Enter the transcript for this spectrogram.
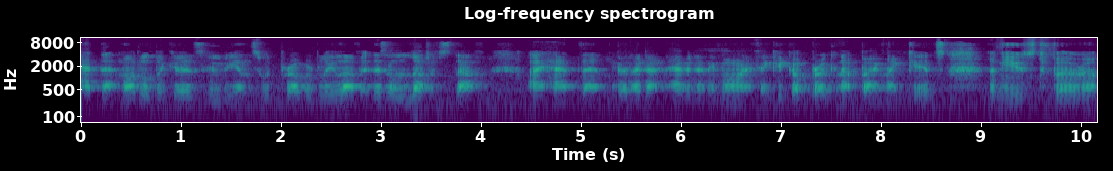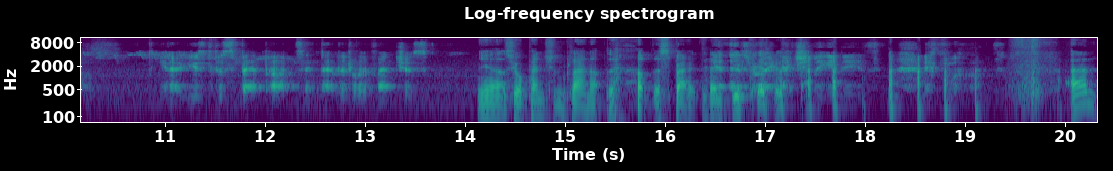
had that model because Whovians would probably love it. There's a lot of stuff I had then, but I don't have it anymore. I think it got broken up by my kids and used for, um, you know, used for spare parts in their little adventures. Yeah, that's your pension plan up the up the spout then. Yeah, that's right. Actually, it is. it was. Um,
